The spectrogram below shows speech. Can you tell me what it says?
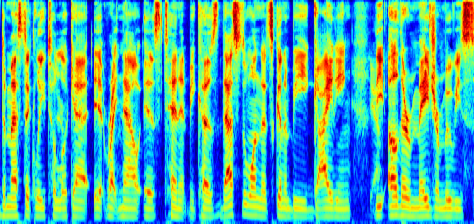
domestically to look at it right now is Tenet because that's the one that's going to be guiding Yeah. the other major movies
